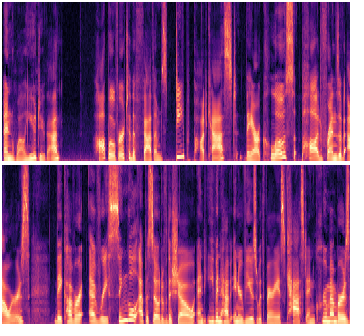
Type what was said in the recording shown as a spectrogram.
And while you do that, hop over to the Fathoms Deep podcast. They are close pod friends of ours. They cover every single episode of the show and even have interviews with various cast and crew members,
